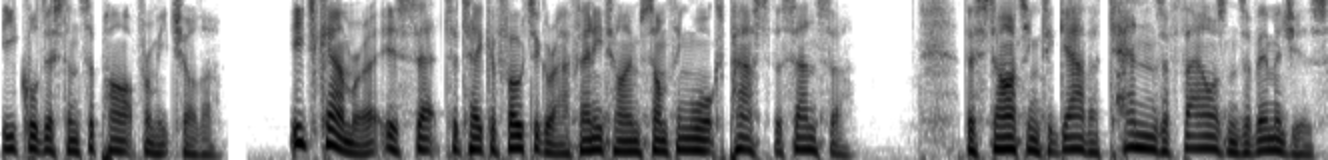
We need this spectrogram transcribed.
equal distance apart from each other. Each camera is set to take a photograph anytime something walks past the sensor. They're starting to gather tens of thousands of images.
